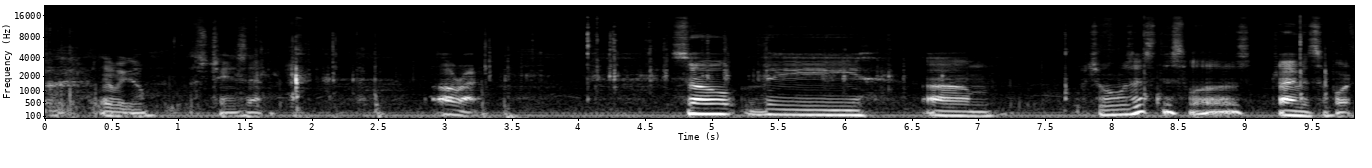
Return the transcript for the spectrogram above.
Uh, there we go. Let's change that. All right. So the, um, which one was this? This was driving support.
